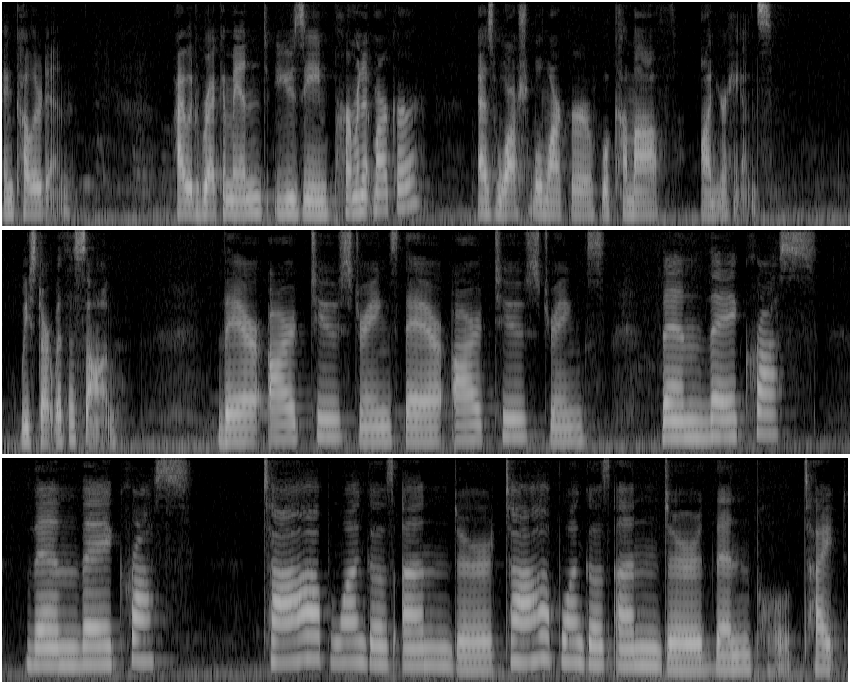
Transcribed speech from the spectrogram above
and colored in. I would recommend using permanent marker as washable marker will come off on your hands. We start with a song. There are two strings, there are two strings. Then they cross, then they cross. Top one goes under, top one goes under, then pull tight,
